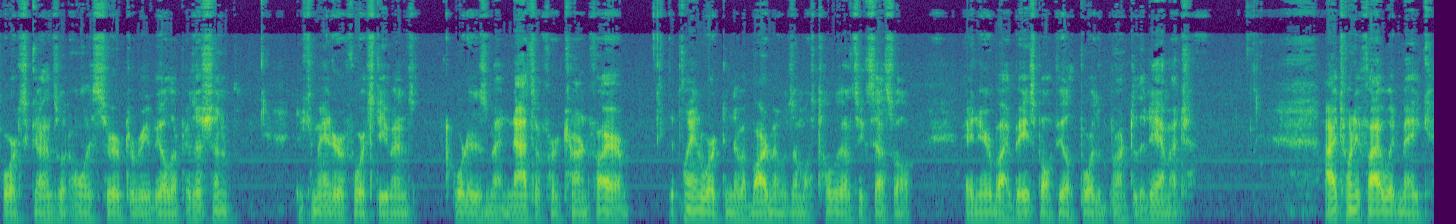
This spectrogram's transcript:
fort's guns would only serve to reveal their position, the commander of Fort Stevens ordered his men not to return fire. The plan worked and the bombardment was almost totally unsuccessful a nearby baseball field bore the brunt of the damage. I-25 would make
